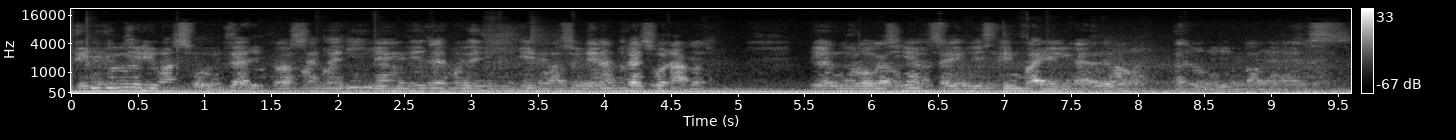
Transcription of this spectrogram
Dia masuk kat di kawasan tadi yang dia dah boleh dia masuk dia nak kelas orang. Dia mula kat sini saya boleh standby kat dalam dalam limbang guys.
